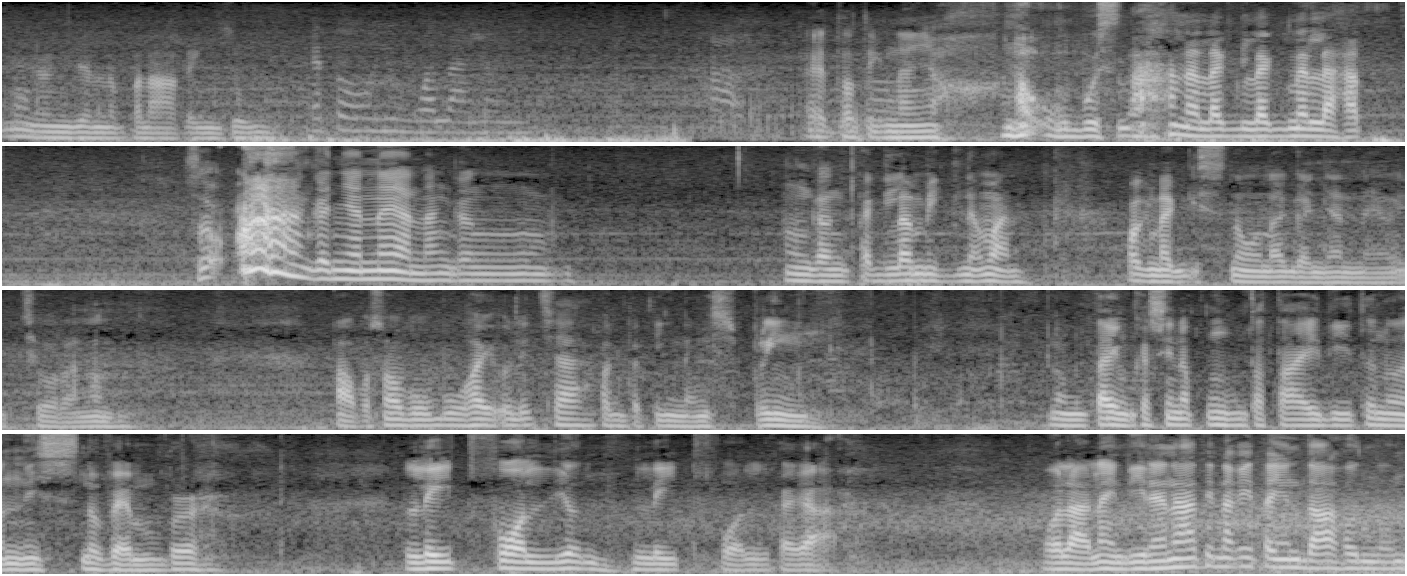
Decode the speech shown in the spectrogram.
Hanggang dyan lang pala aking zoom. Ito yung wala ng Eto tingnan nyo, naubos na, nalaglag na lahat. So, ganyan na yan hanggang hanggang taglamig naman. Pag nag-snow na ganyan na yung itsura nun. Tapos mabubuhay ulit siya pagdating ng spring. Nung time kasi na pumunta tayo dito noon is November. Late fall yun, late fall. Kaya wala na, hindi na natin nakita yung dahon nun.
